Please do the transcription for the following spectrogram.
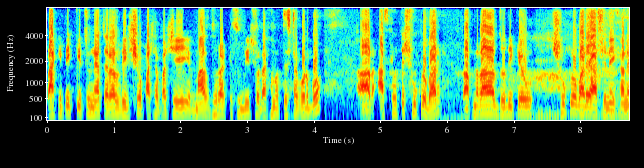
প্রাকৃতিক কিছু ন্যাচারাল দৃশ্য, পাশাপাশি মাছ ধরার কিছু দৃশ্য দেখানোর চেষ্টা করব। আর আজকে হচ্ছে শুক্রবার, তো আপনারা যদি কেউ শুক্রবারে আসেন এখানে,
